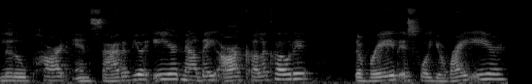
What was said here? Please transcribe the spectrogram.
little part inside of your ear. Now they are color coded. The red is for your right ear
